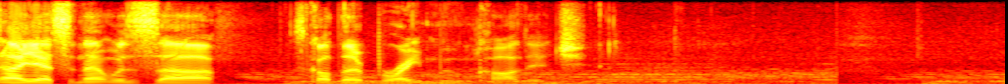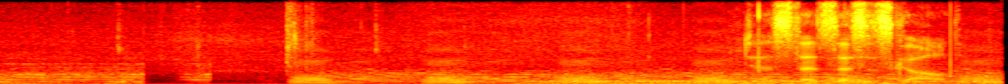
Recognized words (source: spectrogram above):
Ah, yes, and that was, uh, it's called the Bright Moon Cottage. Just as this is called.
